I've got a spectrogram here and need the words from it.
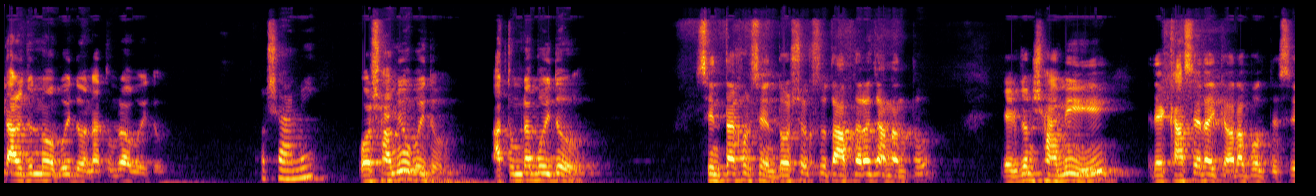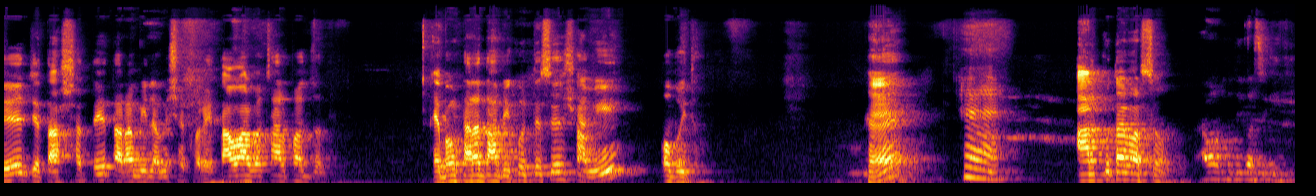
তার জন্য অবৈধ না তোমরা অবৈধ? ওর স্বামী? ওর স্বামীও বৈধ আর তোমরা বৈধ? চিন্তা করছেন দর্শক শ্রোতা আপনারা জানান তো একজন স্বামী কাছে রাইকে ওরা বলতেছে যে তার সাথে তারা মিলামেশা করে তাও আবার চার পাঁচ পাঁচজন। এবং তারা দাবি করতেছে স্বামী অবৈধ। হ্যাঁ? হ্যাঁ। আর কোথায় মারছো? আমার ক্ষতি করছে কি?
